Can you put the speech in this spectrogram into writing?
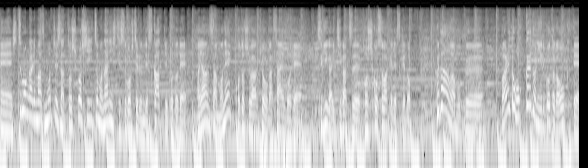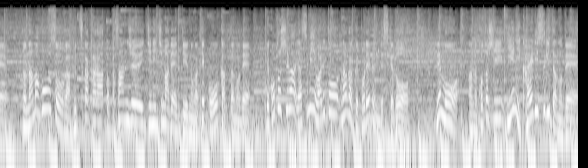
えー、質問があります。もっちりさん年越しいつも何して過ごしてるんですか？ということで、まあ、ヤンさんもね今年は今日が最後で次が1月年越すわけですけど。普段は僕割と北海道にいることが多くて生放送が2日からとか31日までっていうのが結構多かったのでで今年は休み割と長く取れるんですけどでもあの今年家に帰りすぎたので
